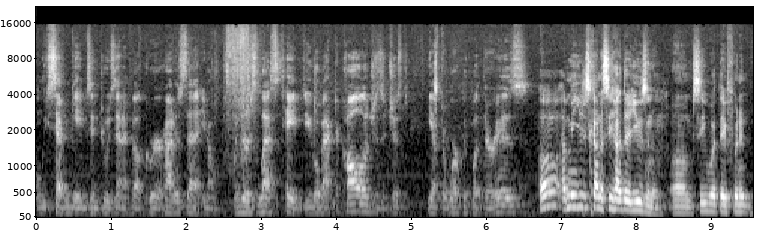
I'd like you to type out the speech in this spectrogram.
only seven games into his NFL career, how does that, you know, when there's less tape, do you go back to college? Is it just you have to work with what there is? Uh, I mean, you just kind of see how they're using him. Um, see what they put in,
